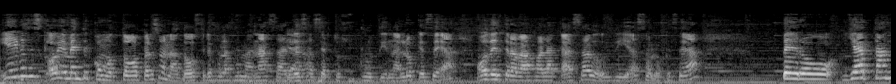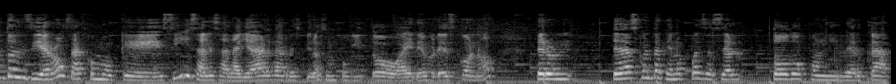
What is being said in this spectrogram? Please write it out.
y hay veces, que, obviamente como toda persona, dos, tres a la semana sales a hacer tu rutina, lo que sea, o del trabajo a la casa, dos días o lo que sea, pero ya tanto encierro, o sea, como que sí, sales a la yarda, respiras un poquito aire fresco, ¿no? Pero te das cuenta que no puedes hacer todo con libertad.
